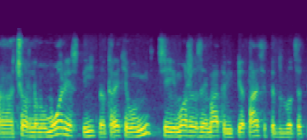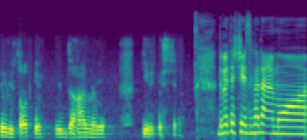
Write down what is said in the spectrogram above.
е, Чорному морі стоїть на третьому місці і може займати від 15 до 20% від загальної кількості. Давайте ще й згадаємо.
